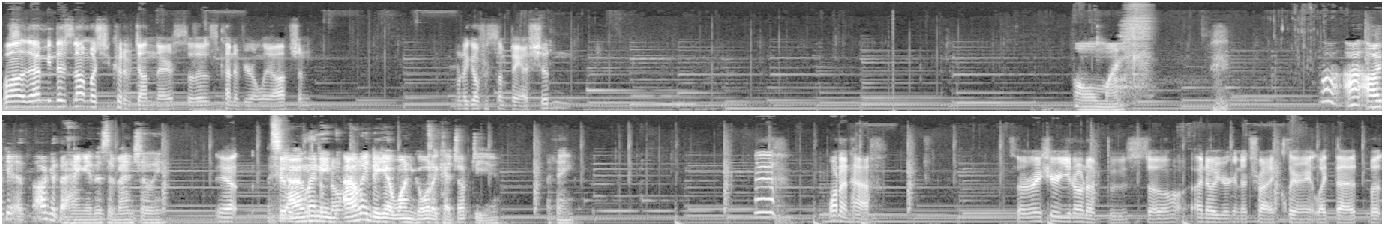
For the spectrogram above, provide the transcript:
Well, I mean, there's not much you could have done there, so that was kind of your only option. I'm gonna go for something I shouldn't. Oh my. well, I, I'll get I'll get the hang of this eventually. Yeah. See, I only need I only need to get one goal to catch up to you. I think. Eh, one and a half. So right here you don't have boost, so I know you're gonna try clearing it like that, but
